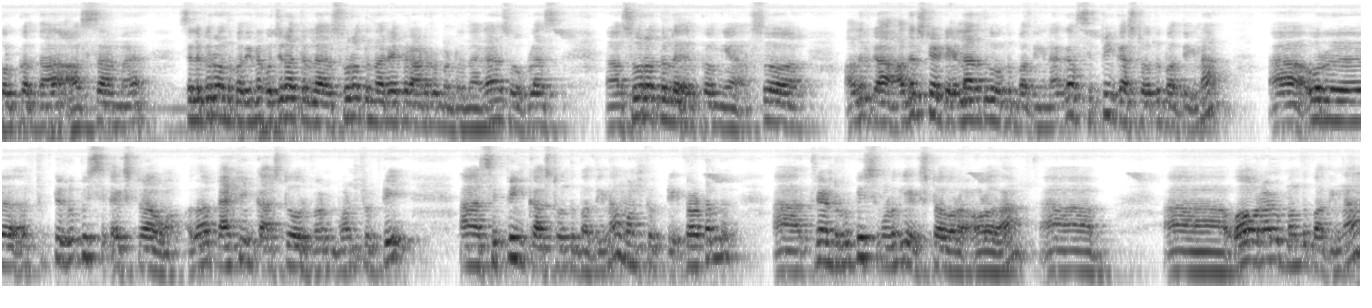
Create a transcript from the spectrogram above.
கொல்கத்தா அஸ்ஸாமு. சில பேர் வந்து பார்த்தீங்கன்னா குஜராத்தில் சூரத்தில் நிறைய பேர் ஆர்டர் பண்ணிருந்தாங்க. ஸோ ப்ளஸ் சூரத்தில் இருக்கவங்க. ஸோ அதற்கு அதர் ஸ்டேட் எல்லாத்துக்கும் வந்து பார்த்தீங்கன்னாக்கா ஷிப்பிங் காஸ்ட் வந்து பார்த்தீங்கன்னா ஒரு ஃபிஃப்டி ருபீஸ் எக்ஸ்ட்ரா ஆகும். அதாவது பேக்கிங் காஸ்ட் ஒரு one one fifty shipping cost வந்து பார்த்தீங்கன்னா one fifty total three hundred rupees உங்களுக்கு எக்ஸ்ட்ரா வரும். அவ்வளோதான் ஓவரால் வந்து பார்த்தீங்கன்னா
